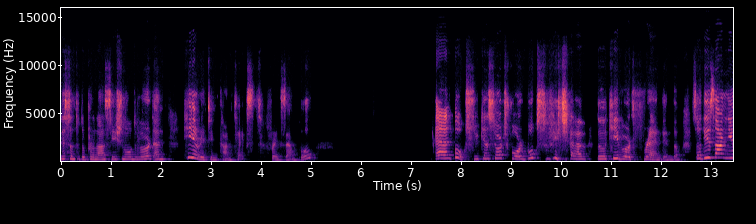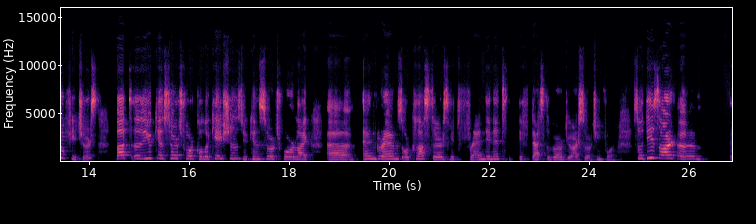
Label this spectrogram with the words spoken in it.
listen to the pronunciation of the word and hear it in context, for example. And books, you can search for books which have the keyword friend in them. So these are new features but uh, you can search for collocations, you can search for like uh, n-grams or clusters with friend in it, if that's the word you are searching for. So these are um, uh,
